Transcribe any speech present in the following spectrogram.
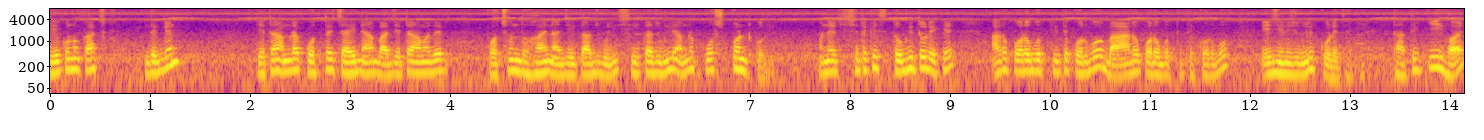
যে কোনো কাজ দেখবেন, যেটা আমরা করতে চাই না বা যেটা আমাদের পছন্দ হয় না যে কাজগুলি, সেই কাজগুলি আমরা পোস্টপন্ড করি। মানে সেটাকে স্থগিত রেখে আরও পরবর্তীতে করব বা আরও পরবর্তীতে করব এই জিনিসগুলি করে থাকি। তাতে কি হয়,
